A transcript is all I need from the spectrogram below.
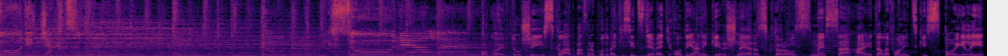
Súdiť ťa chcú. Pokoj v duši, skladba z roku 2009 od Jany Kiršner, s ktorou sme sa aj telefonicky spojili,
